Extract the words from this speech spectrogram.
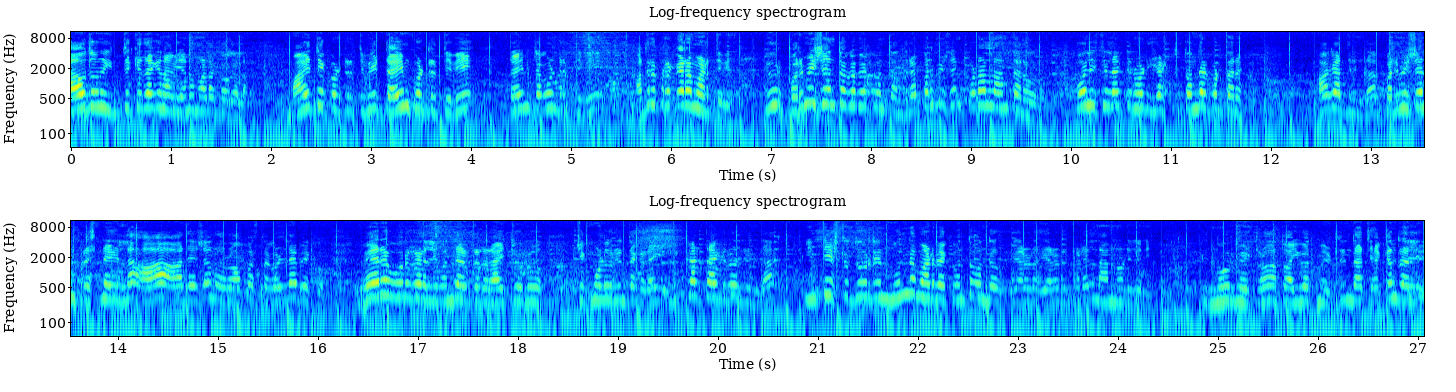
ಯಾವುದೂ ಇದ್ದಕ್ಕಿದ್ದಾಗೆ ನಾವು ಏನೂ ಮಾಡೋಕ್ಕಾಗಲ್ಲ. ಮಾಹಿತಿ ಕೊಟ್ಟಿರ್ತೀವಿ ಟೈಮ್ ಕೊಟ್ಟಿರ್ತೀವಿ ಟೈಮ್ ತೊಗೊಂಡಿರ್ತೀವಿ, ಅದ್ರ ಪ್ರಕಾರ ಮಾಡ್ತೀವಿ. ಇವ್ರು ಪರ್ಮಿಷನ್ ತೊಗೋಬೇಕು ಅಂತಂದರೆ ಪರ್ಮಿಷನ್ ಕೊಡಲ್ಲ ಅಂತಾರೆ ಅವರು. ಪೊಲೀಸ್ ಇಲಾಖೆ ನೋಡಿ ಎಷ್ಟು ತೊಂದರೆ ಕೊಡ್ತಾರೆ. ಹಾಗಾದ್ರಿಂದ ಪರ್ಮಿಷನ್ ಪ್ರಶ್ನೆ ಇಲ್ಲ, ಆ ಆದೇಶನ ಅವರು ವಾಪಸ್ ತಗೊಳ್ಳೇಬೇಕು. ಬೇರೆ ಊರುಗಳಲ್ಲಿ ಒಂದೆರಡು ಕಡೆ, ರಾಯಚೂರು, ಚಿಕ್ಕಮಗಳೂರು ಇಂಥ ಕಡೆ ಇಕ್ಕಟ್ಟಾಗಿರೋದ್ರಿಂದ ಇಂತಿಷ್ಟು ದೂರದಿಂದ ಮುಂದೆ ಮಾಡಬೇಕು ಅಂತ ಒಂದು ಎರಡು ಎರಡು ಕಡೆಯಲ್ಲಿ ನಾನು ನೋಡಿದ್ದೀನಿ. ನೂರು ಮೀಟ್ರು ಅಥವಾ ಐವತ್ತು ಮೀಟ್ರಿಂದ ಯಾಕಂದರೆ ಅಲ್ಲಿ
